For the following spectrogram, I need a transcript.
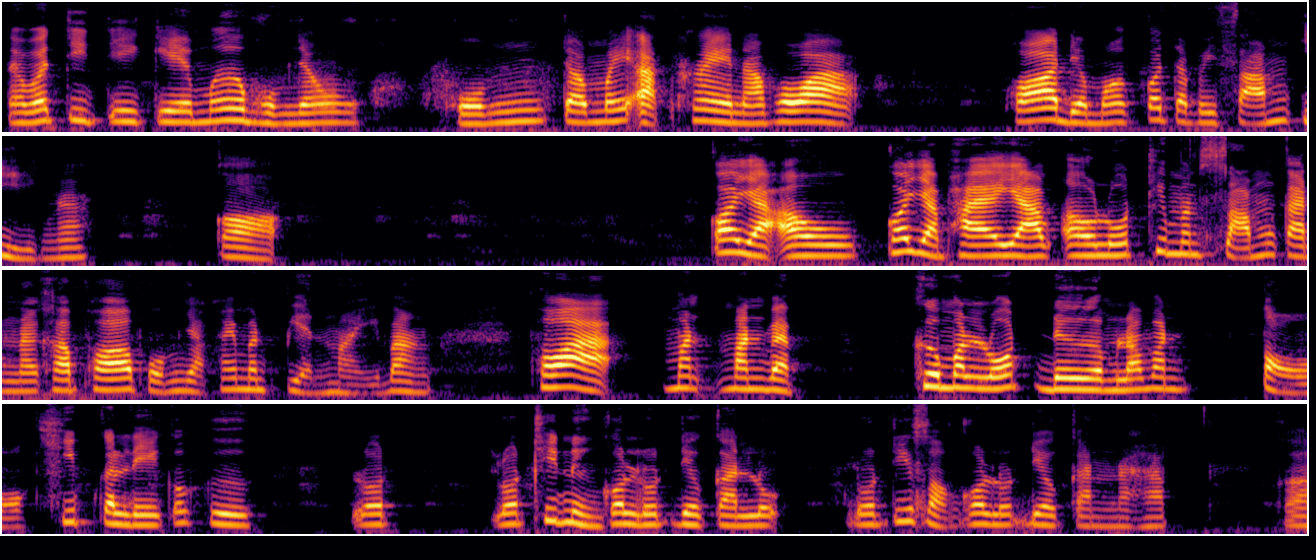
แต่ว่า GG Gamer ผมยัง ผมจะไม่อัดให้นะ เพราะว่า เพราะาเดี๋ยวมันก็จะไปซ้ำอีกนะ ก็ ก็อย่าเอา ก็อย่าพยายามเอารถที่มันซ้ำกันนะครับ เพราะผมอยากให้มันเปลี่ยนใหม่บ้าง เพราะว่ามันมันแบบคือมันรถเดิมแล้วมันต่อคลิปกันเลยก็คือรถรถที่หนึ่งก็รถเดียวกันรถรถที่สองก็รถเดียวกันนะครับ ก็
